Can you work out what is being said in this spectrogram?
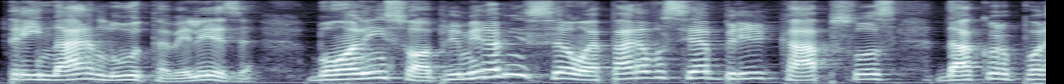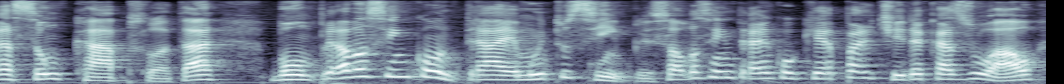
treinar luta, beleza? Bom, olhem só, a primeira missão é para você abrir cápsulas da corporação Cápsula, tá? Bom, para você encontrar é muito simples, só você entrar em qualquer partida casual,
